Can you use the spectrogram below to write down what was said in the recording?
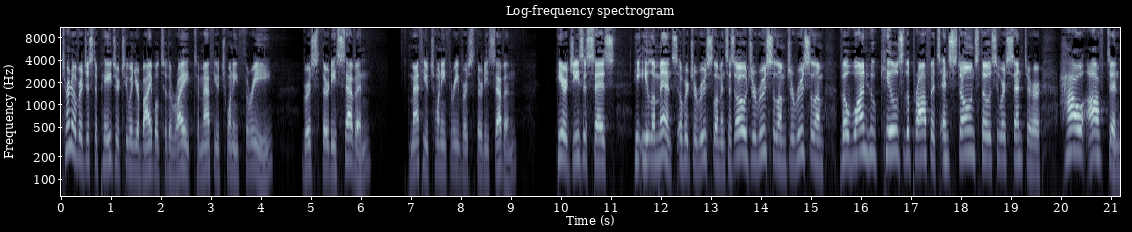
turn over just a page or two in your Bible to the right to Matthew 23, verse 37. Matthew 23, verse 37. Here, Jesus says, he, he laments over Jerusalem and says, Oh, Jerusalem, Jerusalem, the one who kills the prophets and stones those who are sent to her. How often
